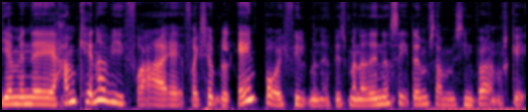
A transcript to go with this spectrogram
Jamen, øh, ham kender vi fra øh, for eksempel Antboy-filmene, hvis man er inde og se dem sammen med sine børn måske,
